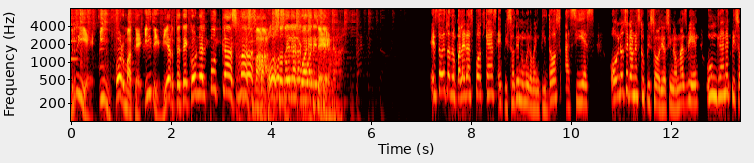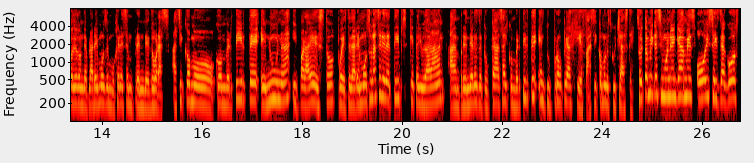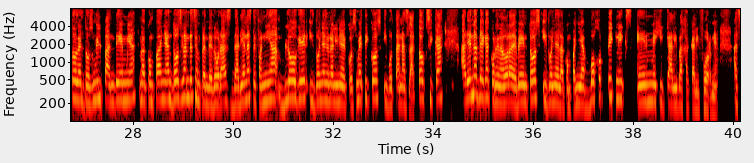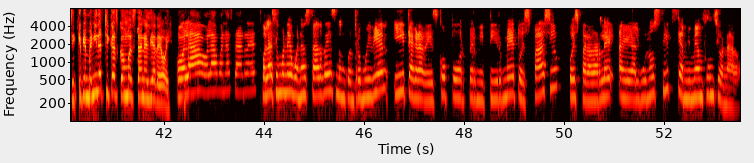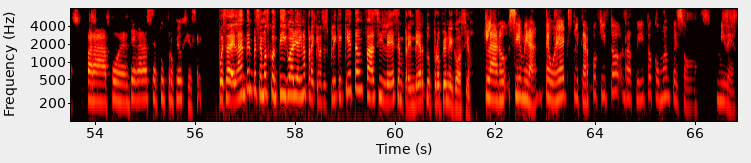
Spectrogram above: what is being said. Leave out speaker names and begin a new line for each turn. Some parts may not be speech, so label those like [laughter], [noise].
Ríe, infórmate y diviértete con el podcast más, baboso de la, cuarentena.
Esto es Las Nopaleras Podcast, episodio número 22. Así es. Hoy no será un estupisodio, sino más bien un gran episodio donde hablaremos de mujeres emprendedoras, así como convertirte en una y para esto pues te daremos una serie de tips que te ayudarán a emprender desde tu casa y convertirte en tu propia jefa, así como lo escuchaste. Soy tu amiga Simone Gámez, hoy 6 de agosto del 2000 pandemia, me acompañan dos grandes emprendedoras, Dariana Estefanía, blogger y dueña de una línea de cosméticos y botanas La Tóxica, Ariana Vega, coordinadora de eventos y dueña de la compañía Bojo Picnics en Mexicali, Baja California. Así que bienvenida chicas, ¿cómo están el día de hoy?
Hola, hola, buenas tardes.
Hola Simone, buenas tardes, me encuentro muy bien y te agradezco por permitirme tu espacio pues para darle eh, algunos tips que a mí me han funcionado para poder llegar a ser tu propio jefe.
Pues adelante, empecemos contigo, Ariana, para que nos explique qué tan fácil es emprender tu propio negocio.
Claro, sí, mira, te voy a explicar poquito, rapidito, cómo empezó mi idea.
